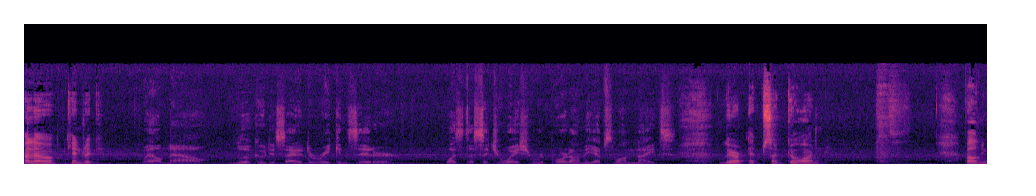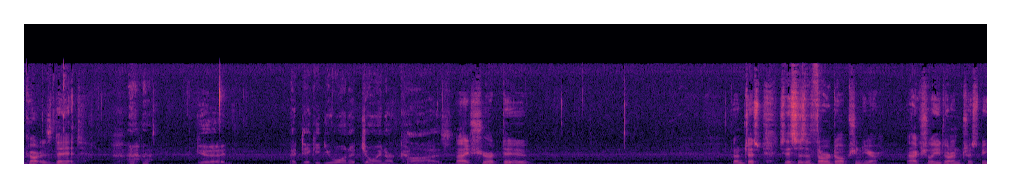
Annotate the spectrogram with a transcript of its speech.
Hello, Kendrick. Well now, look who decided to reconsider. What's the situation report on the Epsilon Knights? Their Ips are gone. Paladin Cart is dead. Good. I take it you want to join our cause. I sure do. Don't interest See, this is the third option here. Actually, you don't interest me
